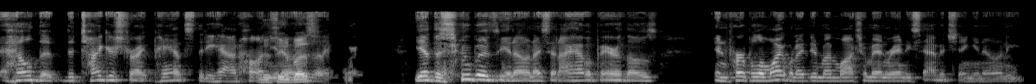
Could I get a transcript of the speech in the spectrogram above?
held the the tiger stripe pants that he had the on, you know, Zubaz. like, yeah, the Zubaz, you know, and I said, I have a pair of those in purple and white when I did my Macho Man Randy Savage thing, you know, and he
